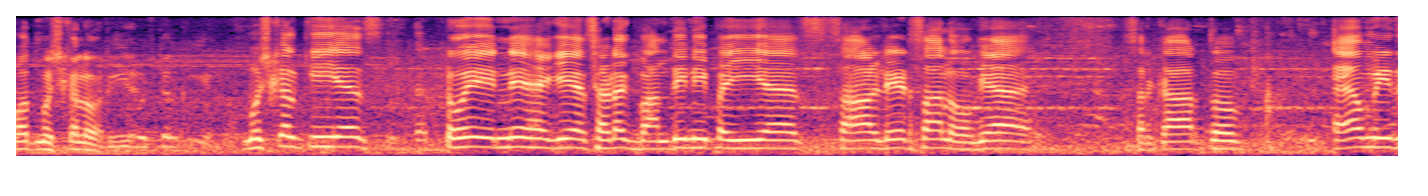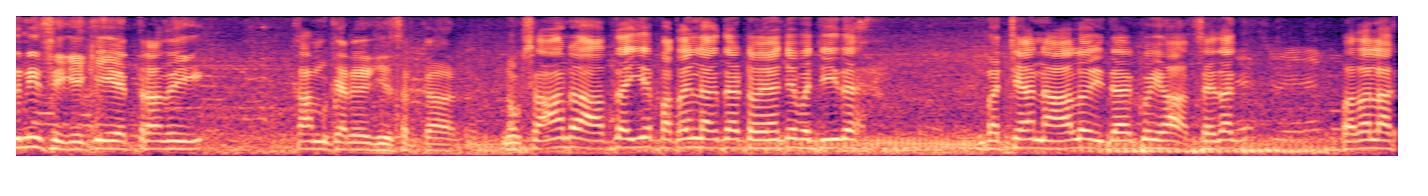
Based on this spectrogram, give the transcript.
ਬਹੁਤ ਮੁਸ਼ਕਲ ਹੋ ਰਹੀ ਹੈ। ਮੁਸ਼ਕਲ ਕੀ ਹੈ? ਮੁਸ਼ਕਲ ਕੀ ਹੈ ਟੋਏ ਇੰਨੇ ਹੈਗੇ ਆ ਸੜਕ ਬੰਦ ਹੀ ਨਹੀਂ ਪਈ ਹੈ ਸਾਲ ਡੇਢ ਸਾਲ ਹੋ ਗਿਆ। ਹੈ। ਸਰਕਾਰ ਤੋਂ ਇਹ ਉਮੀਦ ਨਹੀਂ ਸੀਗੀ ਕਿ ਇਸ ਤਰ੍ਹਾਂ ਦੀ ਕੰਮ ਕਰੇਗੀ ਸਰਕਾਰ। ਨੁਕਸਾਨ ਰਾਤ ਦਾ ਹੀ ਹੈ ਪਤਾ ਨਹੀਂ ਲੱਗਦਾ ਟੋਇਆਂ 'ਚ ਵੱਜੀਦਾ ਬੱਚਿਆਂ ਨਾਲ ਹੋਈਦਾ ਕੋਈ ਹਾਦਸੇ ਦਾ ਪਤਾ ਲੱਗ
